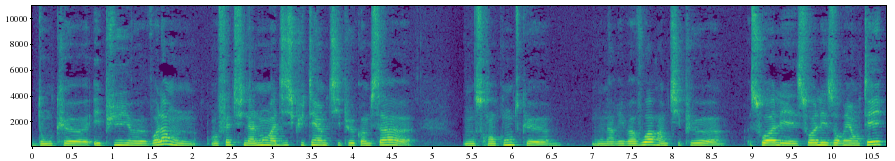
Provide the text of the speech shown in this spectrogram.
donc, euh, et puis euh, voilà, on, en fait, finalement, à discuter un petit peu comme ça, euh, on se rend compte que on arrive à voir un petit peu, soit, les, soit les orienter,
